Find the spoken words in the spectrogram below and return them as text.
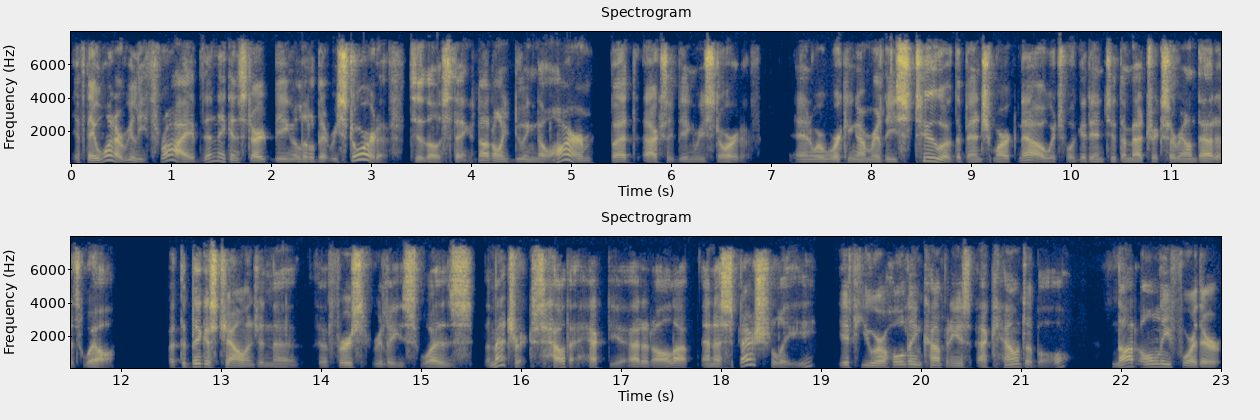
If they want to really thrive then they can start being a little bit restorative to those things. Not only doing no harm but actually being restorative. And we're working on release two of the benchmark now which we'll get into the metrics around that as well but the biggest challenge in the, the first release was the metrics. How the heck do you add it all up? And especially if you are holding companies accountable not only for their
